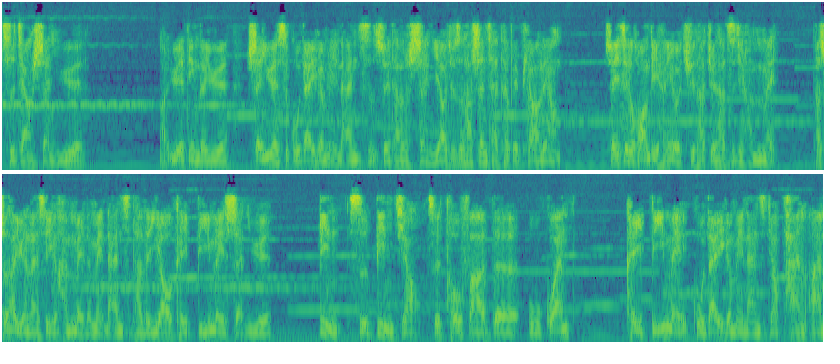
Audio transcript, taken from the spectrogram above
是讲沈约啊，约定的约。沈约是古代一个美男子，所以他说沈腰就是他身材特别漂亮。所以这个皇帝很有趣，他觉得他自己很美。他说他原来是一个很美的美男子，他的腰可以比美沈约。鬓是鬓角，是头发的五官，可以比美古代一个美男子叫潘安，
